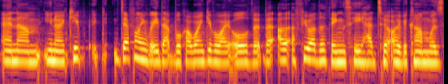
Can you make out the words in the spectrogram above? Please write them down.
and um, you know keep definitely read that book. I won't give away all of it but a, a, few other things he had to overcome was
